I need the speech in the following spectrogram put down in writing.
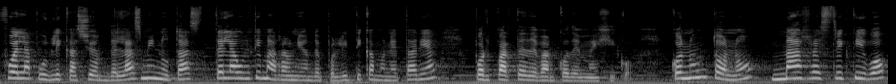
fue la publicación de las minutas de la última reunión de política monetaria por parte de Banco de México, con un tono más restrictivo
